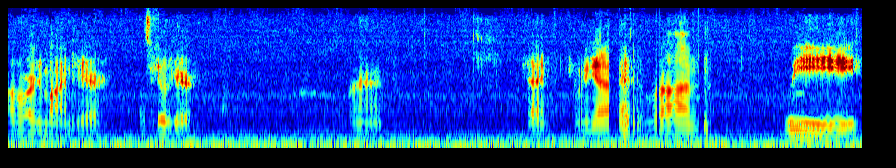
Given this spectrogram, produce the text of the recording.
I've already mined here. Let's go here. Alright. Okay, can we go? Run! Wee!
